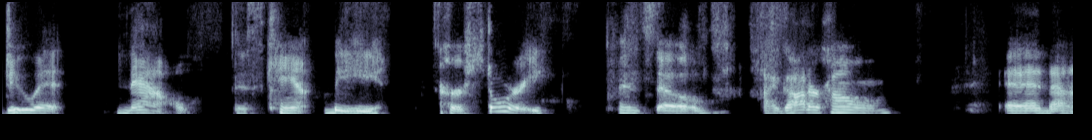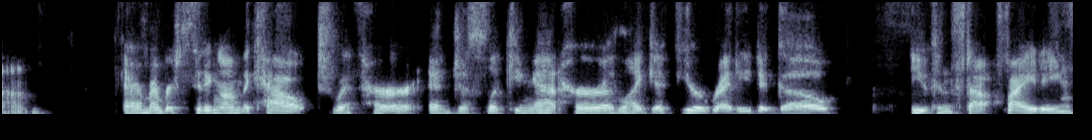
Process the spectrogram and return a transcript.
do it now. This can't be her story. And so i got her home and um, I remember sitting on the couch with her and just looking at her and like, if you're ready to go, you can stop fighting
